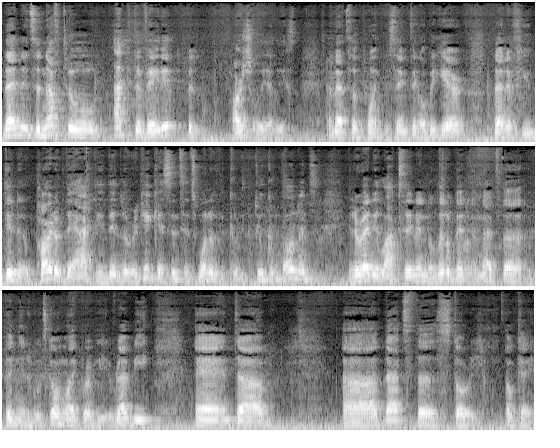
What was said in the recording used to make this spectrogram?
then it's enough to activate it, but partially at least. And that's the point. The same thing over here, that if you did part of the act, you did the rikika, since it's one of the two components, it already locks it in a little bit, and that's the opinion who it's going like Rabbi, Rabbi and um, uh, that's the story. Okay,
